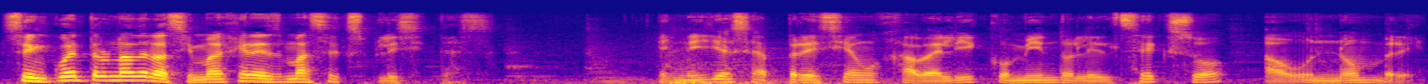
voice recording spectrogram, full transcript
se encuentra una de las imágenes más explícitas. En ella se aprecia un jabalí comiéndole el sexo a un hombre.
